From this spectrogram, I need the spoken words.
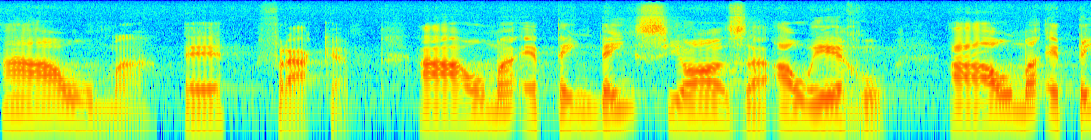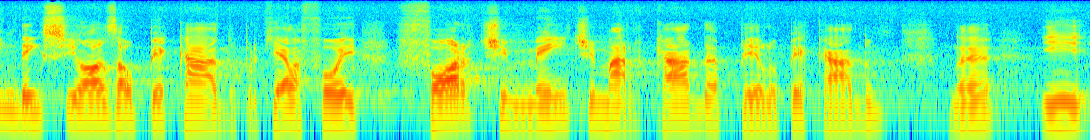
a alma é fraca. A alma é tendenciosa ao erro, a alma é tendenciosa ao pecado, porque ela foi fortemente marcada pelo pecado, né? E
